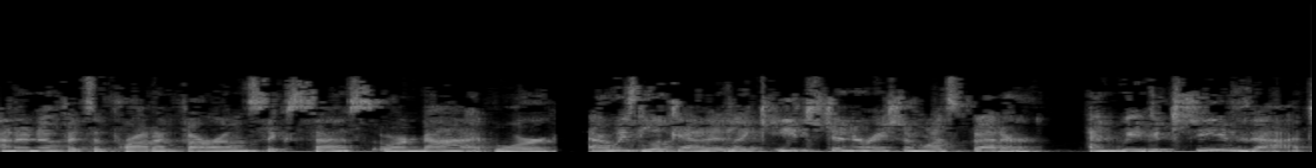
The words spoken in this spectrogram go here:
I don't know if it's a product of our own success or not, or I always look at it like each generation wants better and we've achieved that.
